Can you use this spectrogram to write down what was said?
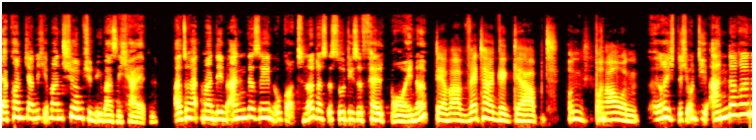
Der konnte ja nicht immer ein Schirmchen über sich halten. Also hat man den angesehen, oh Gott, ne, das ist so diese Feldbräune. Der war wettergegerbt und braun. Richtig. Und die anderen,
